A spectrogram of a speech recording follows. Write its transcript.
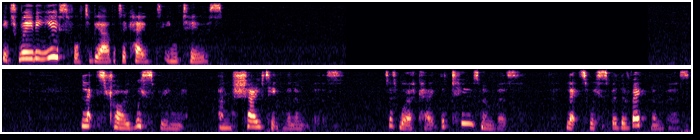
It's really useful to be able to count in twos. Let's try whispering and shouting the numbers to work out the twos numbers. Let's whisper the red numbers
